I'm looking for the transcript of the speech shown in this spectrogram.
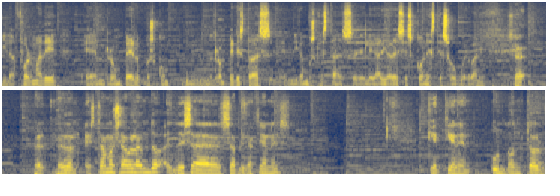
y la forma de eh, romper, pues, mm, romper estas, eh, digamos que estas eh, legalidades es con este software, ¿vale? O sea, perdón, estamos hablando de esas aplicaciones que tienen un montón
